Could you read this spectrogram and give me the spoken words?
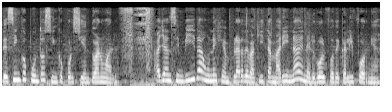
de 5.5% anual. Hallan sin vida un ejemplar de vaquita marina en el Golfo de California.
